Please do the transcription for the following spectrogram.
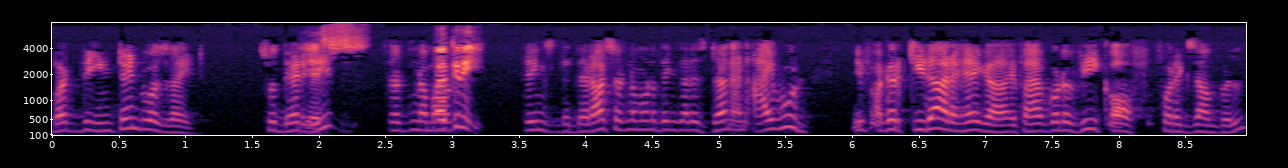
but the intent was right. So there is Yes. certain amount Agree. of things, that there are certain amount of things that is done and I would, if agar kida rahega, if I have got a week off, for example,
